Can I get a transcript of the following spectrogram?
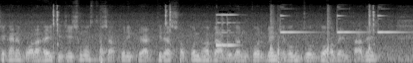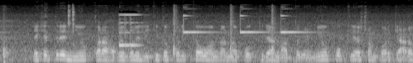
সেখানে বলা হয়েছে, যে সমস্ত চাকরি প্রার্থীরা সফলভাবে আবেদন করবেন এবং যোগ্য হবেন, তাদের এক্ষেত্রে নিয়োগ করা হবে বলে লিখিত পরীক্ষা ও অন্যান্য প্রক্রিয়ার মাধ্যমে। নিয়োগ প্রক্রিয়া সম্পর্কে আরও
